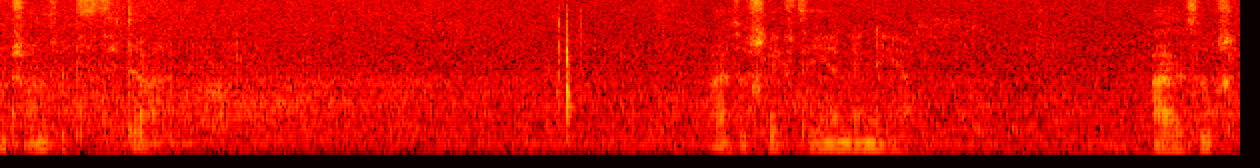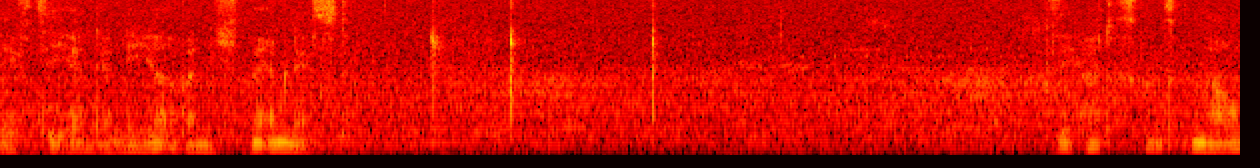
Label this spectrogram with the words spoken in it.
Und schon sitzt sie da. Also schläft sie hier in der Nähe. Also schläft sie hier in der Nähe, aber nicht mehr im Nest. Sie hört es ganz genau.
